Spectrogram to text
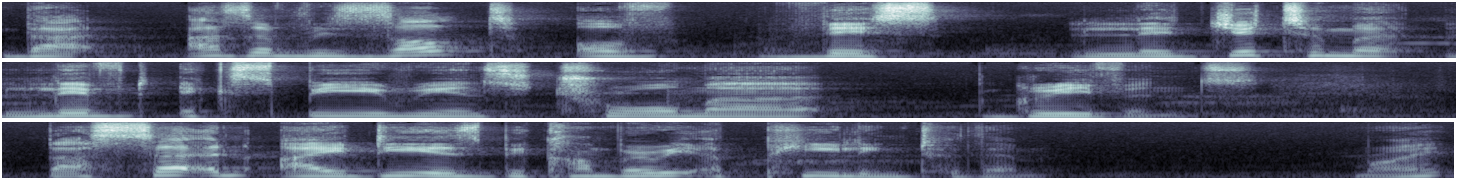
That as a result of this legitimate lived experience, trauma, grievance, that certain ideas become very appealing to them, right?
